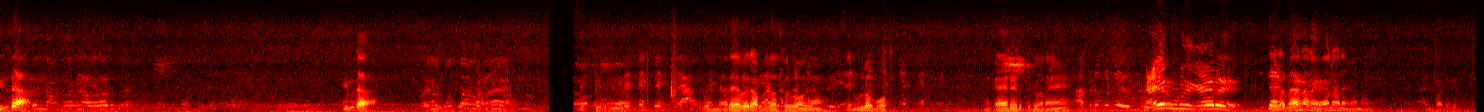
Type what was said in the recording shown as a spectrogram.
இருடா. இருடா நிறைய பேர் அப்படி தான் சொல்லுவாங்க. சரி உள்ளே போ. நான் கயிறு எடுத்துகிட்டு வரேன். கயிறு கொடுங்க கயிறு. இல்லை வேணாண்ணே வேணாண்ணே வேணாண்ணே. என் பாட்டுக்கு இருக்கு.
